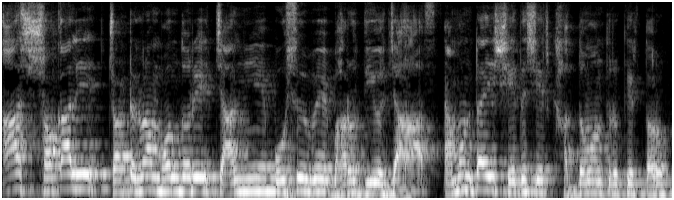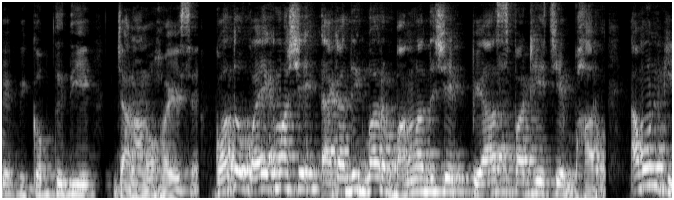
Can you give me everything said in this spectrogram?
আজ সকালে চট্টগ্রাম বন্দরে চাল নিয়ে পৌঁছবে ভারতীয় জাহাজ। এমনটাই সে দেশের খাদ্য মন্ত্রকের তরফে বিজ্ঞপ্তি দিয়ে জানানো হয়েছে। গত কয়েক মাসে একাধিকবার বাংলাদেশে পেঁয়াজ পাঠিয়েছে ভারত। এমনকি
